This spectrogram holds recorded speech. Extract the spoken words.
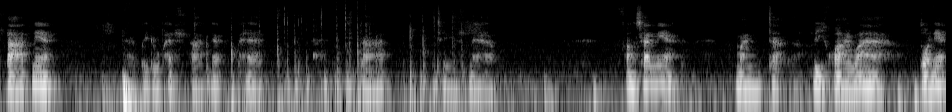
start เนี่ยไปดู pad start เนี่ย pad start js นะครับ ฟังก์ชันเนี่ยมันจะ require ว่าตัวเนี้ย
